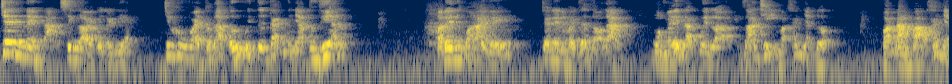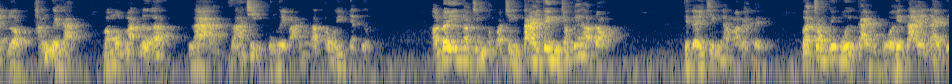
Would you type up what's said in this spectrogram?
trên nền tảng sinh lời của doanh nghiệp. Chứ không phải tôi đáp ứng với tư cách một nhà từ thiện. Ở đây nó có hai vế, cho nên là phải rất rõ ràng. Một vế là quyền lợi, giá trị mà khách nhận được và đảm bảo khách nhận được thắng người khác và một mặt nữa là giá trị của người bán là tôi nhận được. Ở đây nó chính là quá trình tài tình trong kết hợp đó. Thì đấy chính là marketing. Và trong cái bối cảnh của hiện đại, hiện nay tí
